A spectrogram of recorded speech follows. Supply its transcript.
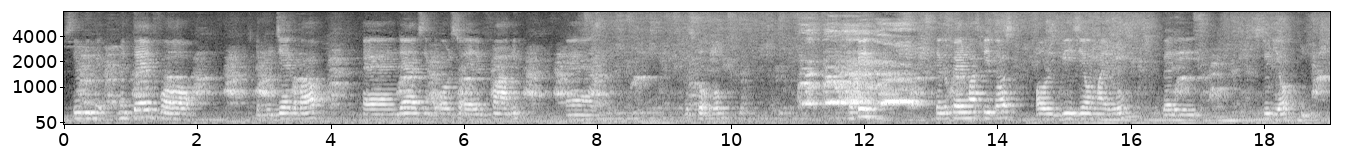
Still be maintained for the project above and there's also Ellen family and the Stockholm. Okay, thank you very much people. Always busy on my room, very studio.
